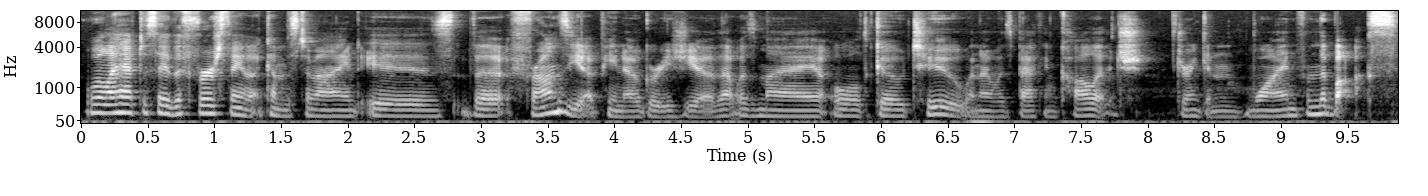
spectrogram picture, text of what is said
Well, I have to say the first thing that comes to mind is the Franzia Pinot Grigio. That was my old go-to when I was back in college, drinking wine from the box.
